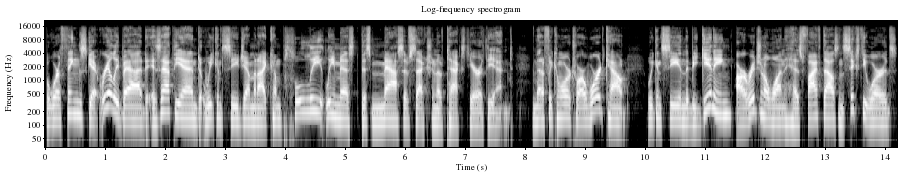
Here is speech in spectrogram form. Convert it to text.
But where things get really bad is at the end, we can see Gemini completely missed this massive section of text here at the end. And then if we come over to our word count, we can see in the beginning, our original one has 5,060 words,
